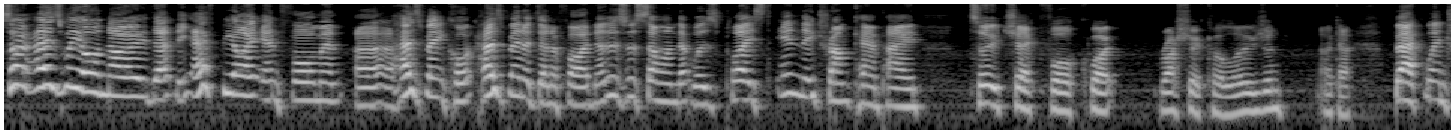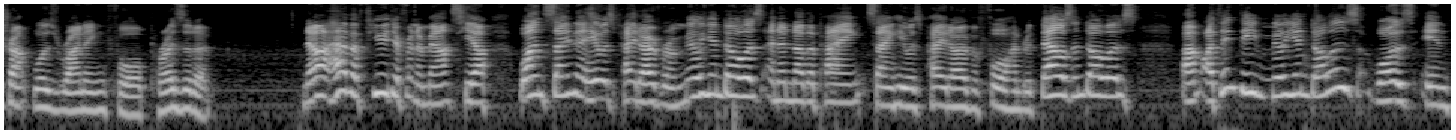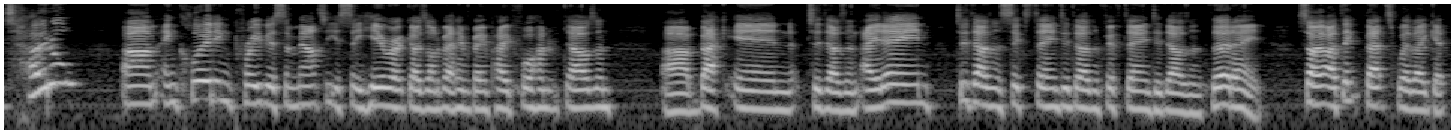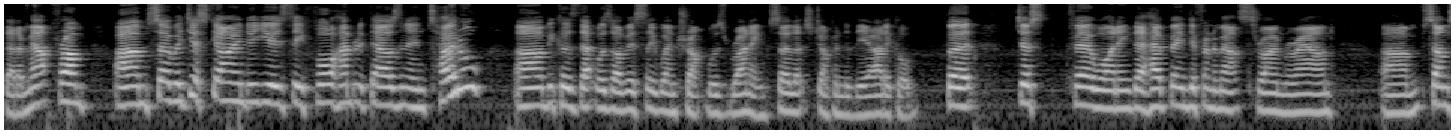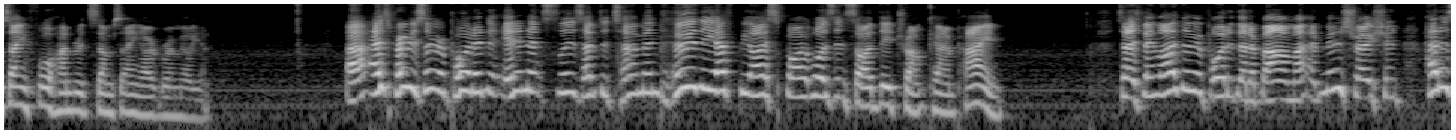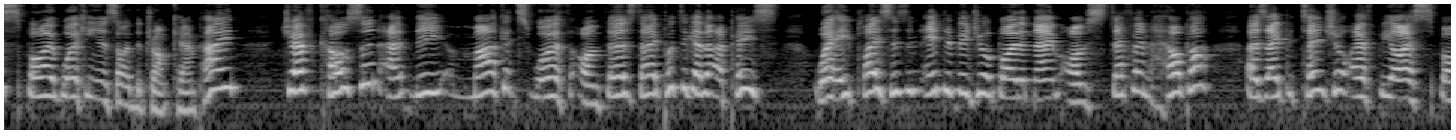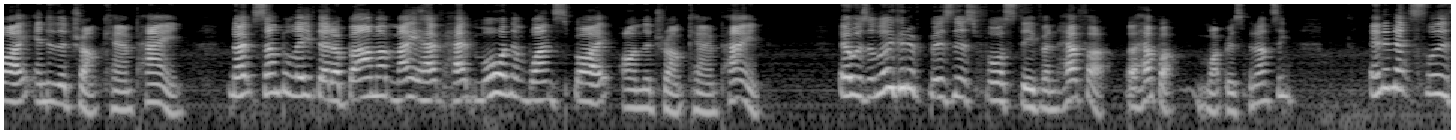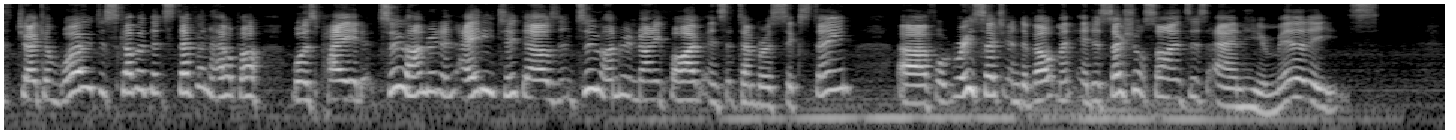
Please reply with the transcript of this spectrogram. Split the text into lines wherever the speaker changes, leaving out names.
So, as we all know, that the FBI informant uh, has been caught, has been identified. Now, this was someone that was placed in the Trump campaign to check for, quote, Russia collusion. Okay. Back when Trump was running for president. Now, I have a few different amounts here. One saying that he was paid over a million dollars, and another paying saying he was paid over $400,000. Um, I think the million dollars was in total um, including previous amounts that you see here where it goes on about him being paid 400000 uh, back in 2018, 2016, 2015, 2013. So I think that's where they get that amount from. Um, so we're just going to use the 400,000 in total uh, because that was obviously when Trump was running. So let's jump into the article. But just fair warning, there have been different amounts thrown around. Um, some saying 400, some saying over a million. Uh, as previously reported, internet sleuths have determined who the FBI spy was inside the Trump campaign. So it's been widely reported that Obama administration had a spy working inside the Trump campaign. Jeff Carlson at the Markets Work on Thursday put together a piece where he places an individual by the name of Stephen Halper as a potential FBI spy into the Trump campaign. Note some believe that Obama may have had more than one spy on the Trump campaign. It was a lucrative business for Stephen Heffer, a Halper, might be mispronouncing. Internet sleuth Jacob Wohl discovered that Stephen Halper was paid 282,295 in September of 16 uh, for research and development into social sciences and humanities.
